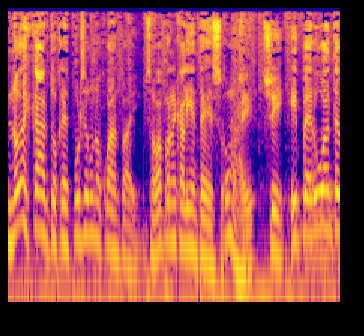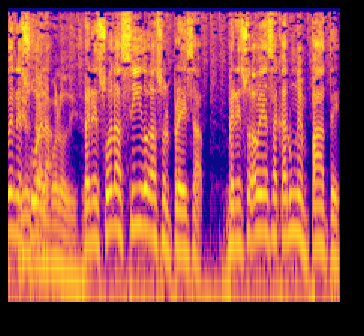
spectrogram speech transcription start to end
no descarto que expulsen unos cuantos ahí. Se va a poner caliente eso. ¿Cómo Ahí. Sí, y Perú ante Venezuela. Venezuela ha sido la sorpresa. Venezuela vaya a sacar un empate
